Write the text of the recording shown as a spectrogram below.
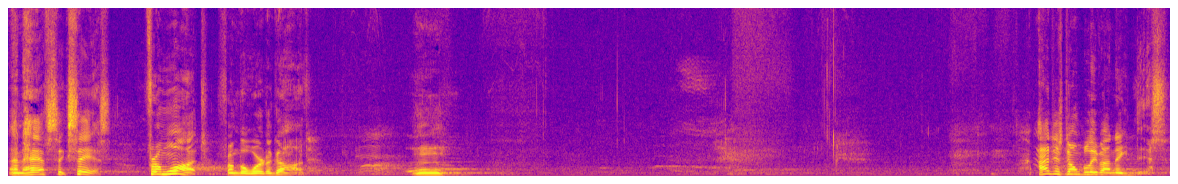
and have success. From what? From the Word of God. Mm. I just don't believe I need this.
